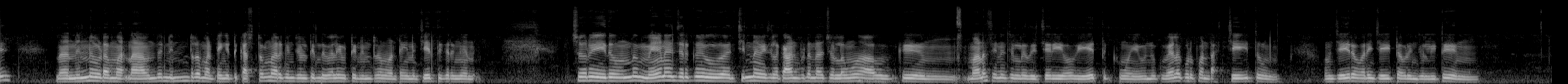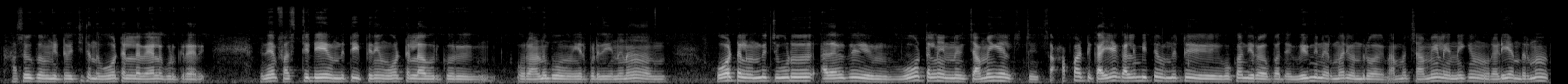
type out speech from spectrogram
நான் நின்று விட மா நான் வந்து நின்ற மாட்டேங்கிட்டு கஷ்டமாக இருக்குன்னு சொல்லிட்டு இந்த வேலையை விட்டு நின்ற மாட்டேன். என்னை சேர்த்துக்கிறேங்கன்னு. சரி இது வந்து மேனேஜருக்கு சின்ன வயசில் கான்ஃபிடென்ட்டாக சொல்லவும் அவருக்கு மனசு என்ன சொல்லுது சரி ஓகே ஏற்றுக்குவோம் இவனுக்கு வேலை கொடுப்பான்டா செய்யட்டும். அவன் செய்கிற வரையும் செய்யிட்டு அப்படின்னு சொல்லிட்டு அசோக் அவங்ககிட்ட வச்சுட்டு அந்த ஹோட்டலில் வேலை கொடுக்குறாரு. இதே ஃபஸ்ட்டு டே வந்துட்டு இப்போதான் ஹோட்டலில் அவருக்கு ஒரு ஒரு அனுபவம் ஏற்படுது. என்னென்னா ஹோட்டல் வந்து சூடு அதாவது ஹோட்டல்லாம் என்ன சமையல் சாப்பாட்டு கையை கிளம்பிட்டு வந்துட்டு உட்காந்துருவாங்க பார்த்து விருந்தினர் மாதிரி வந்துடுவாங்க நம்ம சமையல் என்றைக்கும் ரெடியாக இருந்துடணும்.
